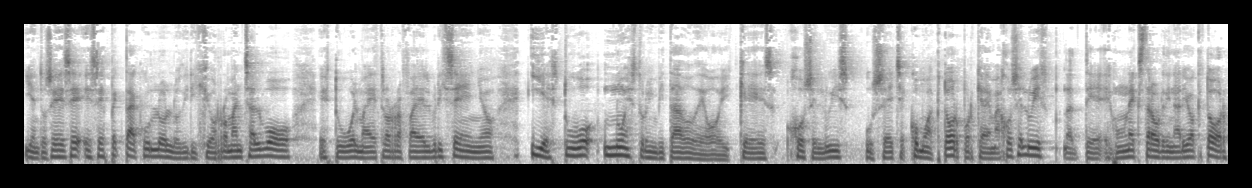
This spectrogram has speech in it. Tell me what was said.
Y entonces ese, ese espectáculo lo dirigió Román Chalbó, estuvo el maestro Rafael Briceño y estuvo nuestro invitado de hoy, que es José Luis Useche, como actor, porque además José Luis es un extraordinario actor,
